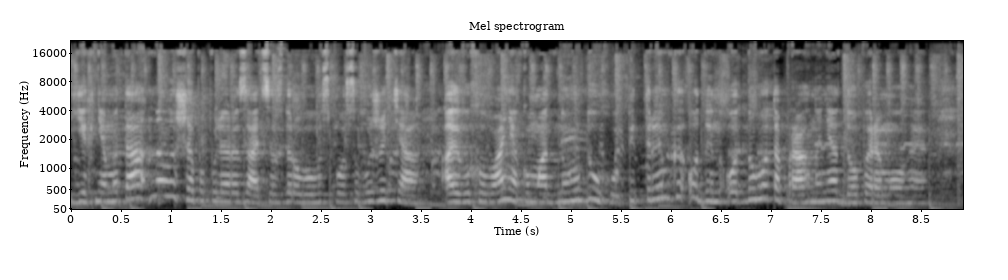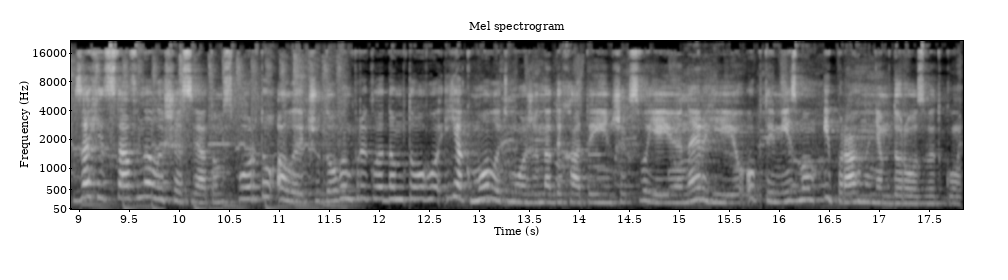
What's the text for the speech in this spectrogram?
Їхня мета не лише популяризація здорового способу життя, а й виховання командного духу, підтримки один одного та прагнення до перемоги. Захід став не лише святом спорту, але й чудовим прикладом того, як молодь може надихати інших своєю енергією, оптимізмом і прагненням до розвитку.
